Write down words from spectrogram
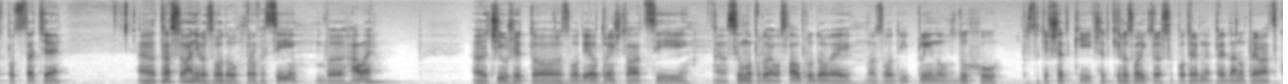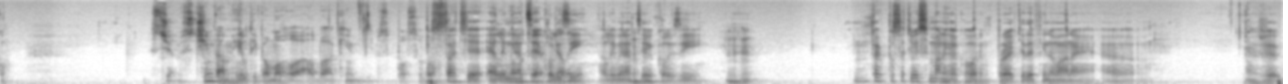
v podstate uh, trasovanie rozvodov profesí v hale, či už je to rozvody elektroinštalácií, silnoprúdovej alebo slavoprúdovej, rozvody plynu, vzduchu, v podstate všetky, všetky rozvody, ktoré sú potrebné pre danú prevádzku. S čím, s čím vám Hilty pomohlo, alebo akým spôsobom? V podstate eliminácia kolizí. Eliminácia uh-huh. kolizí. Uh-huh. Tak v podstate my sme mali, ako hovorím, v projekte definované uh, že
